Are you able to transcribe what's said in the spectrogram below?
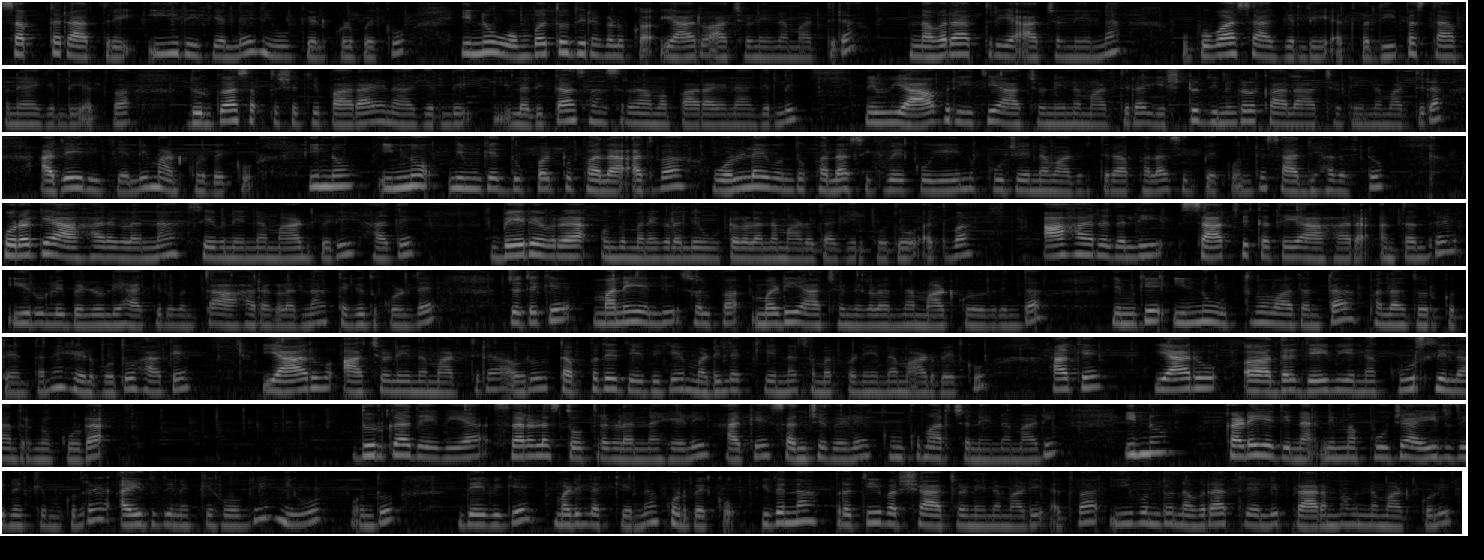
ಸಪ್ತರಾತ್ರಿ ಈ ರೀತಿಯಲ್ಲೇ ನೀವು ಕೇಳ್ಕೊಳ್ಬೇಕು. ಇನ್ನು ಒಂಬತ್ತು ದಿನಗಳು ಕ, ಯಾರು ಆಚರಣೆಯನ್ನು ಮಾಡ್ತೀರಾ? ನವರಾತ್ರಿಯ ಆಚರಣೆಯನ್ನು ಉಪವಾಸ ಆಗಿರಲಿ ಅಥವಾ ದೀಪ ಸ್ಥಾಪನೆ ಆಗಿರಲಿ ಅಥವಾ ದುರ್ಗಾ ಸಪ್ತಶತಿ ಪಾರಾಯಣ ಆಗಿರಲಿ, ಲಲಿತಾ ಸಹಸ್ರನಾಮ ಪಾರಾಯಣ ಆಗಿರಲಿ, ನೀವು ಯಾವ ರೀತಿ ಆಚರಣೆಯನ್ನು ಮಾಡ್ತೀರಾ, ಎಷ್ಟು ದಿನಗಳ ಕಾಲ ಆಚರಣೆಯನ್ನು ಮಾಡ್ತೀರಾ, ಅದೇ ರೀತಿಯಲ್ಲಿ ಮಾಡಿಕೊಳ್ಬೇಕು. ಇನ್ನು, ಇನ್ನೂ ನಿಮಗೆ ದುಪ್ಪಟ್ಟು ಫಲ ಅಥವಾ ಒಳ್ಳೆಯ ಒಂದು ಫಲ ಸಿಗಬೇಕು, ಏನು ಪೂಜೆಯನ್ನು ಮಾಡಿರ್ತೀರಾ, ಫಲ ಸಿಗಬೇಕು ಅಂದರೆ ಸಾಧ್ಯ ಆದಷ್ಟು ಹೊರಗೆ ಆಹಾರಗಳನ್ನು ಸೇವನೆಯನ್ನು ಮಾಡಬೇಡಿ. ಹಾಗೆ ಬೇರೆಯವರ ಒಂದು ಮನೆಗಳಲ್ಲಿ ಊಟಗಳನ್ನು ಮಾಡೋದಾಗಿರ್ಬೋದು ಅಥವಾ ಆಹಾರದಲ್ಲಿ ಸಾತ್ವಿಕತೆಯ ಆಹಾರ ಅಂತಂದರೆ ಈರುಳ್ಳಿ, ಬೆಳ್ಳುಳ್ಳಿ ಹಾಕಿರುವಂಥ ಆಹಾರಗಳನ್ನು ತೆಗೆದುಕೊಳ್ಳದೆ ಜೊತೆಗೆ ಮನೆಯಲ್ಲಿ ಸ್ವಲ್ಪ ಮಡಿ ಆಚರಣೆಗಳನ್ನು ಮಾಡ್ಕೊಳ್ಳೋದ್ರಿಂದ ನಿಮಗೆ ಇನ್ನೂ ಉತ್ತಮವಾದಂಥ ಫಲ ದೊರಕುತ್ತೆ ಅಂತಲೇ ಹೇಳ್ಬೋದು. ಹಾಗೆ ಯಾರು ಆಚರಣೆಯನ್ನು ಮಾಡ್ತೀರಾ ಅವರು ತಪ್ಪದೇ ದೇವಿಗೆ ಮಡಿಲಕ್ಕಿಯನ್ನು ಸಮರ್ಪಣೆಯನ್ನು ಮಾಡಬೇಕು. ಹಾಗೆ ಯಾರು ಅದರ ದೇವಿಯನ್ನು ಕೂರಿಸಲಿಲ್ಲ ಅಂದ್ರೂ ಕೂಡ ದುರ್ಗಾದೇವಿಯ ಸರಳ ಸ್ತೋತ್ರಗಳನ್ನು ಹೇಳಿ, ಹಾಗೆ ಸಂಜೆ ವೇಳೆ ಕುಂಕುಮಾರ್ಚನೆಯನ್ನು ಮಾಡಿ, ಇನ್ನು ಕಡೆಯ ದಿನ ನಿಮ್ಮ ಪೂಜೆ ಐದು ದಿನಕ್ಕೆ ಮುಗಿದ್ರೆ ಐದು ದಿನಕ್ಕೆ ಹೋಗಿ ನೀವು ಒಂದು ದೇವಿಗೆ ಮಡಿಲಕ್ಕಿಯನ್ನು ಕೊಡಬೇಕು. ಇದನ್ನು ಪ್ರತಿ ವರ್ಷ ಆಚರಣೆಯನ್ನು ಮಾಡಿ, ಅಥವಾ ಈ ಒಂದು ನವರಾತ್ರಿಯಲ್ಲಿ ಪ್ರಾರಂಭವನ್ನು ಮಾಡ್ಕೊಳ್ಳಿ.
